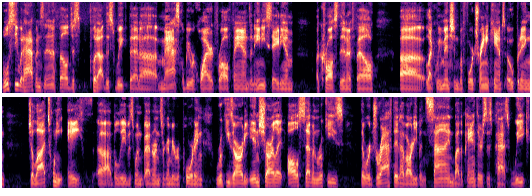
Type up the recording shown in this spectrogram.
we'll see what happens. The NFL just put out this week that uh, mask will be required for all fans in any stadium across the NFL. Uh, like we mentioned before, training camps opening July 28th, uh, I believe, is when veterans are going to be reporting. Rookies are already in Charlotte. All seven rookies that were drafted have already been signed by the Panthers this past week.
